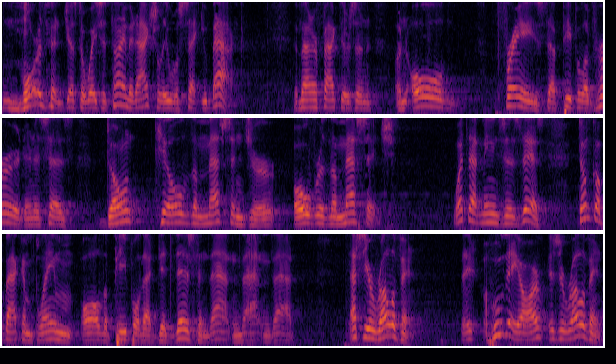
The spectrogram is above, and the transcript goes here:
more than just a waste of time. It actually will set you back. As a matter of fact, there's an, an old phrase that people have heard and it says, don't kill the messenger over the message. What that means is this, don't go back and blame all the people that did this and that and that and that. That's irrelevant. They, who they are is irrelevant.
